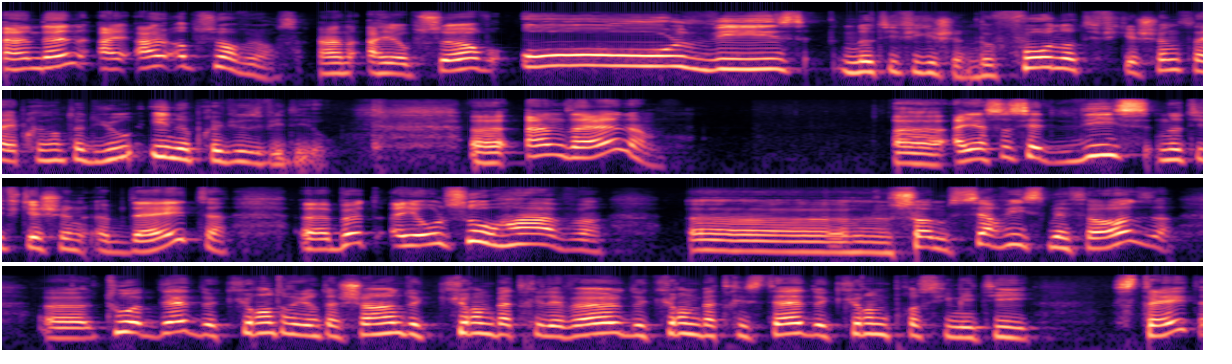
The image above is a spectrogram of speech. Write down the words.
And then I add observers and I observe all these notifications, the four notifications I presented you in a previous video. Uh, and then uh, I associate this notification update, uh, but I also have uh, some service methods uh, to update the current orientation, the current battery level, the current battery state, the current proximity state,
